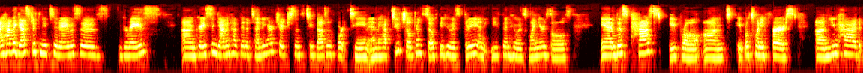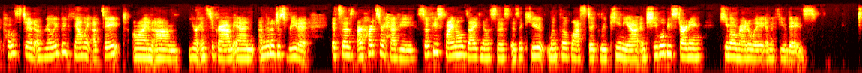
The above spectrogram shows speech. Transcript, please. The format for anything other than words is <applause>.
I have a guest with me today. This is Grace. Um, Grace and Gavin have been attending our church since 2014, and they have two children Sophie, who is three, and Ethan, who is one years old. And this past April, on April 21st, um, you had posted a really big family update on um, your Instagram, and I'm going to just read it. It says, Our hearts are heavy. Sophie's final diagnosis is acute lymphoblastic leukemia, and she will be starting chemo right away in a few days.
